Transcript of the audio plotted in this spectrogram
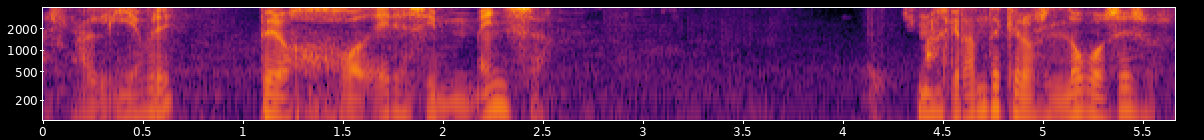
Es una liebre, pero joder, es inmensa. Es más grande que los lobos esos.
